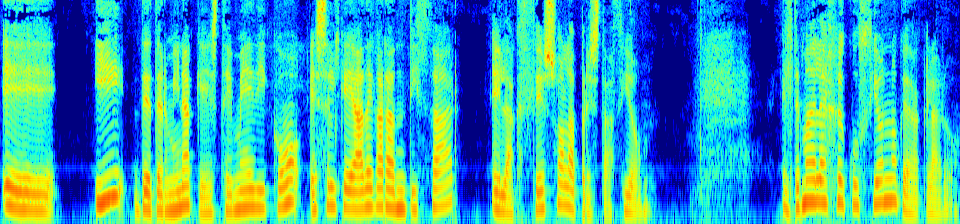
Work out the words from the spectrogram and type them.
eh, y determina que este médico es el que ha de garantizar el acceso a la prestación. El tema de la ejecución no queda claro.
